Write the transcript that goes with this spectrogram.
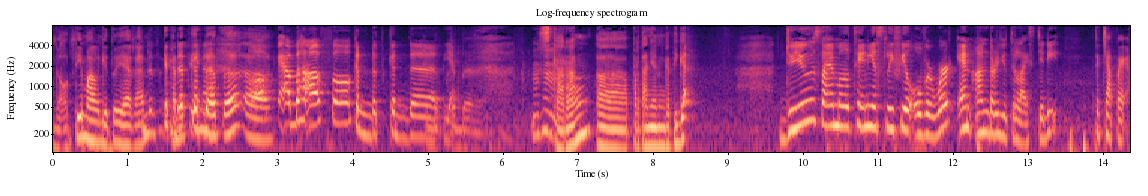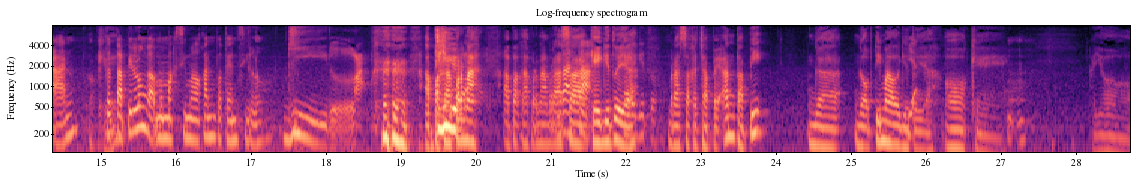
nggak optimal gitu ya kan? Kedet-kedet. ya. eh, eh. Oke, Abah Avo kedet-kedet. Ya. Sekarang eh, pertanyaan yang ketiga. Do you simultaneously feel overworked and underutilized? Jadi kecapean, Oke. tetapi lo nggak memaksimalkan potensi lo. Gila. apakah Gila. pernah apakah pernah merasa, Merasa kayak gitu ya? kayak gitu. Merasa kecapean tapi nggak nggak optimal gitu Iya. ya? Oke. Ayo,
